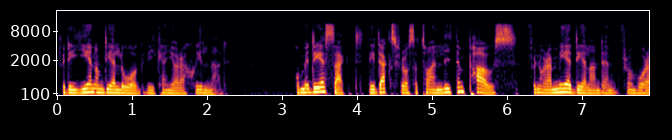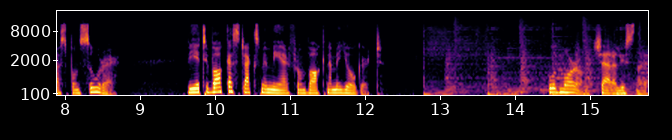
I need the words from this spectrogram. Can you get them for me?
för det är genom dialog vi kan göra skillnad. Och med det sagt, det är dags för oss att ta en liten paus för några meddelanden från våra sponsorer. Vi är tillbaka strax med mer från Vakna med yoghurt. God morgon, kära lyssnare.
